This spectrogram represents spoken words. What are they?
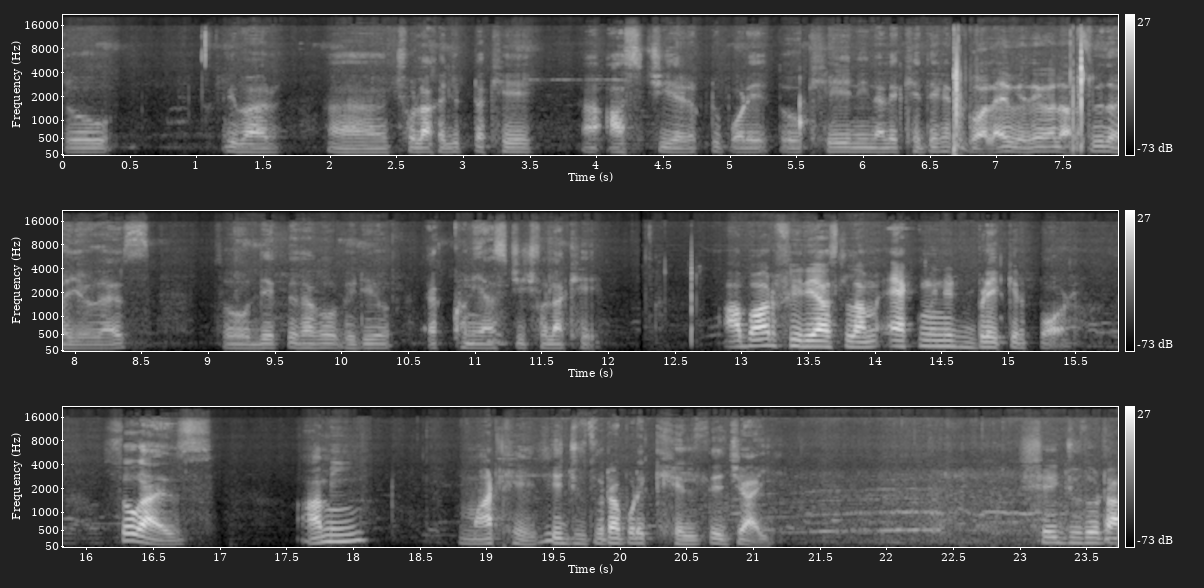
তো এবার ছোলা খেজুরটা খেয়ে আসছি আর একটু পরে। তো খেয়ে নিই, নাহলে খেতে খেতে গলায় বেঁধে গেলে, অসুবিধা হয়ে যাবে গ্যাস। তো দেখতে থাকো ভিডিও, এক্ষুনি আসছি ছোলা খেয়ে। আবার ফিরে আসলাম এক মিনিট ব্রেকের পর। সো গাইস আমি মাঠে যে জুতোটা পরে খেলতে যাই, সেই জুতোটা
